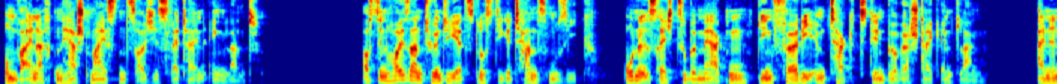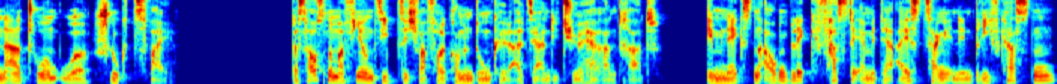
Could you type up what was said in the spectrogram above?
Um Weihnachten herrscht meistens solches Wetter in England. Aus den Häusern tönte jetzt lustige Tanzmusik. Ohne es recht zu bemerken, ging Ferdy im Takt den Bürgersteig entlang. Eine nahe Turmuhr schlug zwei. Das Haus Nummer 74 war vollkommen dunkel, als er an die Tür herantrat. Im nächsten Augenblick fasste er mit der Eiszange in den Briefkasten,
